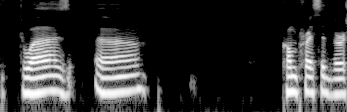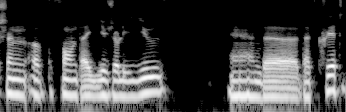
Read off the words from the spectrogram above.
It was a compressed version of the font I usually use and uh, that created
